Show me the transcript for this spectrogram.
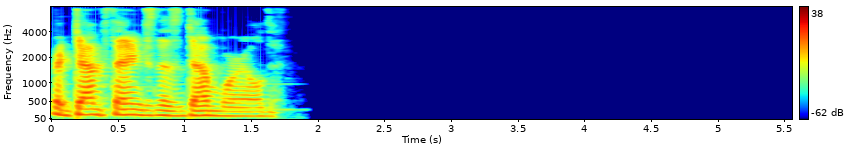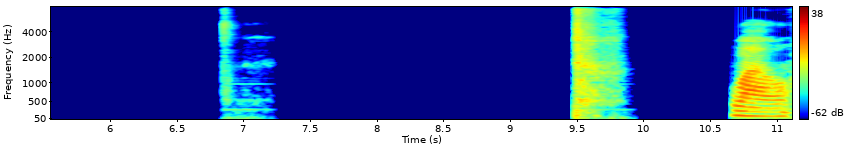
For dumb things in this dumb world. Wow.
